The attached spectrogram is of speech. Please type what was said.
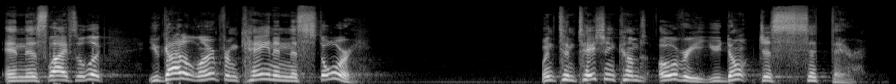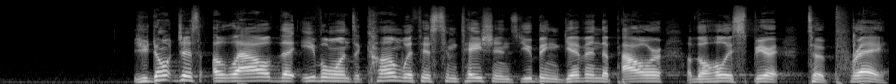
in this life. So, look, you got to learn from Cain in this story. When temptation comes over you, you don't just sit there. You don't just allow the evil one to come with his temptations. You've been given the power of the Holy Spirit to pray.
